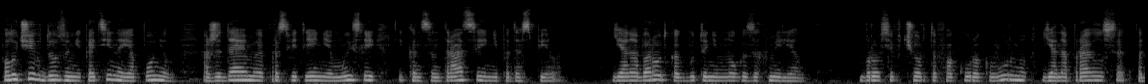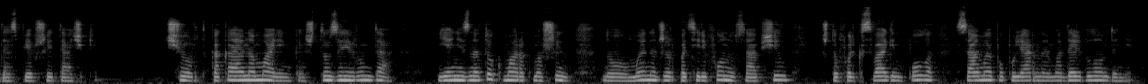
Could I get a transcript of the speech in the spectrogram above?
Получив дозу никотина, я понял, ожидаемое просветление мыслей и концентрации не подоспело. Я, наоборот, как будто немного захмелел. Бросив чертов окурок в урну, я направился к подоспевшей тачке. Черт, какая она маленькая, что за ерунда! Я не знаток марок машин, но менеджер по телефону сообщил, что Volkswagen Polo – самая популярная модель в Лондоне –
